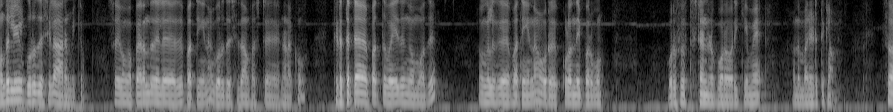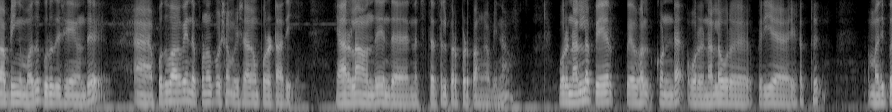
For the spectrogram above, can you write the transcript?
முதலில் குரு தசையில் ஆரம்பிக்கும். ஸோ இவங்க பிறந்ததுலேருந்து பார்த்தீங்கன்னா குருதசி தான் ஃபஸ்ட்டு நடக்கும். கிட்டத்தட்ட பத்து வயதுங்கும் போது உங்களுக்கு பார்த்தீங்கன்னா ஒரு குழந்தை பருவம் ஒரு ஃபிஃப்த் ஸ்டாண்டர்ட் போகிற வரைக்குமே அந்த மாதிரி எடுத்துக்கலாம். ஸோ அப்படிங்கும்போது குரு திசையை வந்து பொதுவாகவே இந்த புனர்பூஷம் விசாகம் புரட்டாதி யாரெல்லாம் வந்து இந்த நட்சத்திரத்தில் பிறப்படுப்பாங்க அப்படின்னா ஒரு நல்ல பெயர் புகழ் கொண்ட ஒரு நல்ல ஒரு பெரிய இடத்து மதிப்பு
